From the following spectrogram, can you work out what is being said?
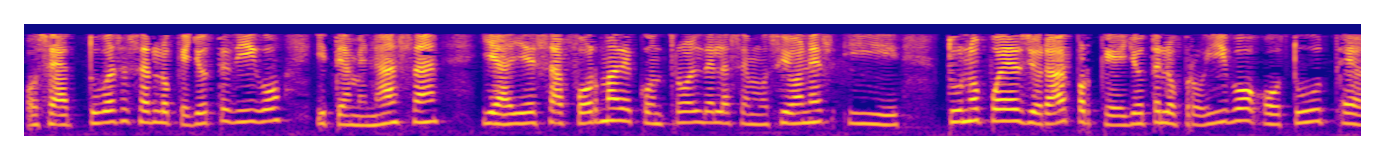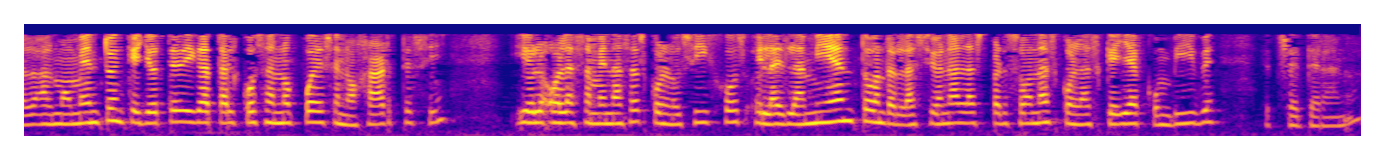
o sea, tú vas a hacer lo que yo te digo y te amenazan y hay esa forma de control de las emociones y tú no puedes llorar porque yo te lo prohíbo o tú eh, al momento en que yo te diga tal cosa no puedes enojarte, ¿sí? Y, o las amenazas con los hijos, el aislamiento en relación a las personas con las que ella convive, etcétera, ¿no?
